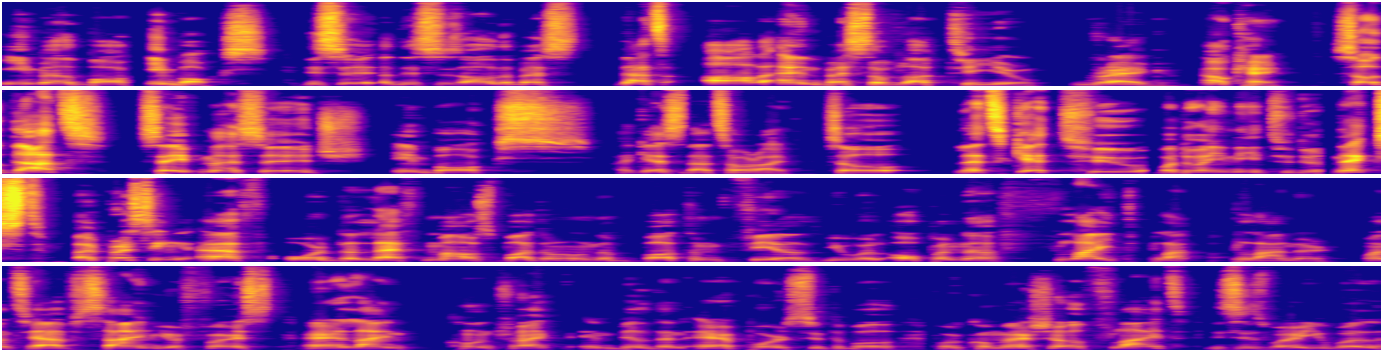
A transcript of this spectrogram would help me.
email box inbox. This is this is all the best that's all and best of luck to you greg. Okay. So that's save message inbox. I guess that's all right. So Let's get to what do I need to do next. By pressing F or the left mouse button on the bottom field, you will open a flight pl planner. Once you have signed your first airline contract and build an airport suitable for commercial flights, this is where you will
